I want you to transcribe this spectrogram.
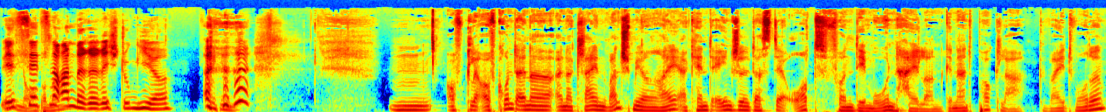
ist jetzt Hoppala. eine andere Richtung hier. Auf, aufgrund einer, einer kleinen Wandschmiererei erkennt Angel, dass der Ort von Dämonenheilern, genannt Pokla, geweiht wurde.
